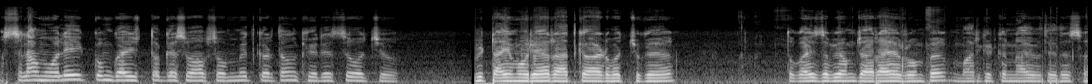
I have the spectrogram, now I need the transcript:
असलकुम गाइस तो कैसे आप सब? उम्मीद करता हूँ खैरियत से अच्छे अभी टाइम हो रहा है, रात का आठ बज चुके हैं। तो गाइस अभी हम जा रहे हैं रूम पे। मार्केट करने आए होते इधर से।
